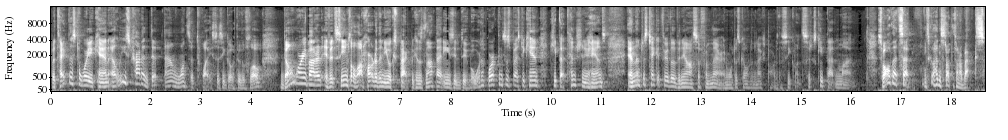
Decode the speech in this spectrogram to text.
But take this to where you can. At least try to dip down once or twice as you go through the flow. Don't worry about it if it seems a lot harder than you expect because it's not that easy to do. But work things as best you can. Keep that tension in your hands, and then just take it through the vinyasa from there, and we'll just go into the next part of the sequence. So just keep that in mind. So all that said, let's go ahead and start this on our backs.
